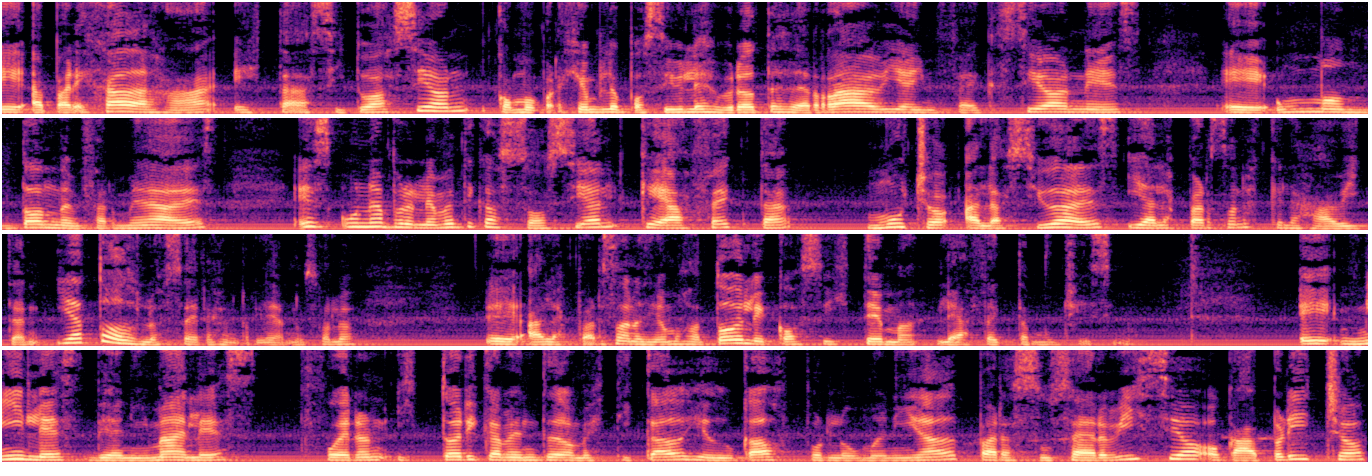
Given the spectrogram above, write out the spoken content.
Eh, aparejadas a esta situación, como por ejemplo posibles brotes de rabia, infecciones, eh, un montón de enfermedades, es una problemática social que afecta mucho a las ciudades y a las personas que las habitan, y a todos los seres en realidad, no solo eh, a las personas, digamos, a todo el ecosistema le afecta muchísimo. miles de animales fueron históricamente domesticados y educados por la humanidad para su servicio o capricho,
